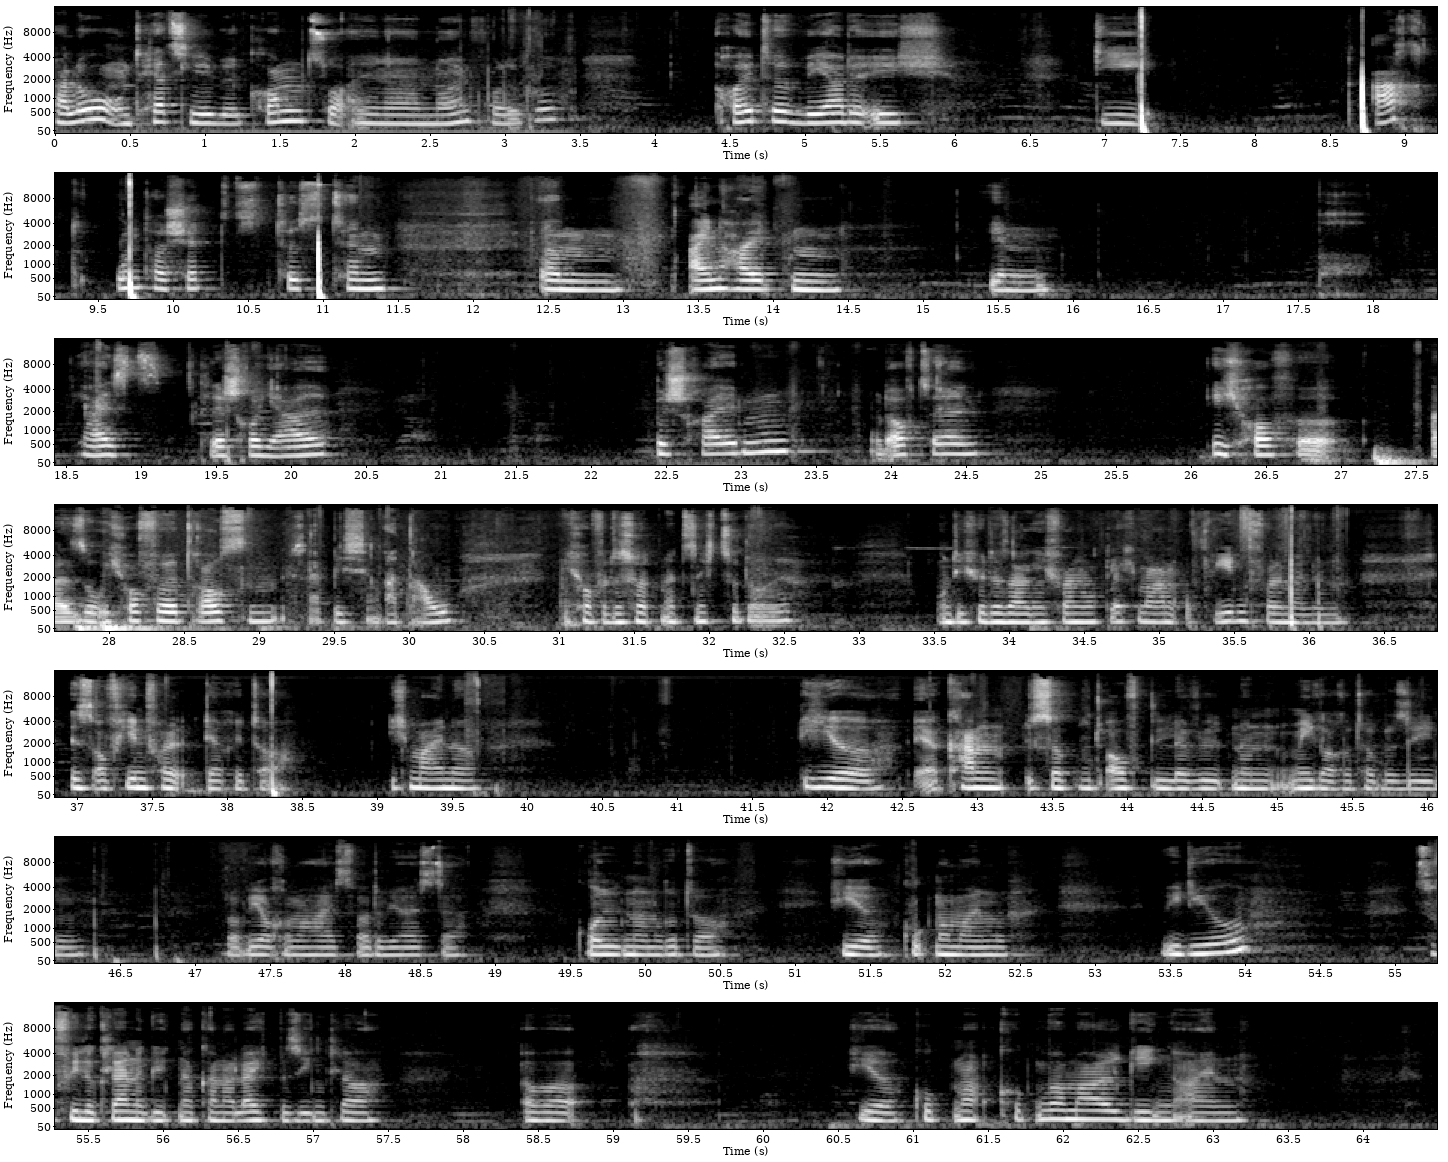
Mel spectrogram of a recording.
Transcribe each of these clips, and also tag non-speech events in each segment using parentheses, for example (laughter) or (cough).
Hallo und herzlich willkommen zu einer neuen Folge. Heute werde ich die acht unterschätztesten ähm, Einheiten in wie heißt's Clash Royale beschreiben und aufzählen. Ich hoffe, also ich hoffe draußen ist ein bisschen Radau. Ich hoffe, das hört man jetzt nicht zu doll. Und ich würde sagen, ich fange auch gleich mal an. Auf jeden Fall meinen ist auf jeden Fall der Ritter. Ich meine, hier, er kann, ist er gut aufgelevelt, einen Mega-Ritter besiegen. Oder wie auch immer heißt, warte, wie heißt der? Goldenen Ritter. Hier, guck mal mein Video. So viele kleine Gegner kann er leicht besiegen, klar. Aber hier, guckt mal, gucken wir mal gegen einen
